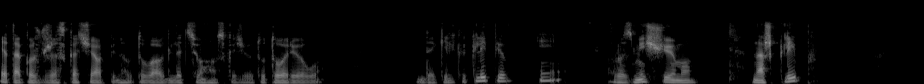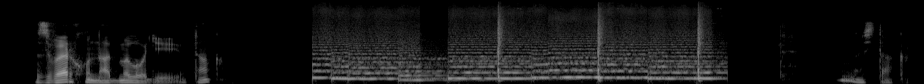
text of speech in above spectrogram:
Я також вже скачав, підготував для цього, скажімо, туторіалу декілька кліпів і розміщуємо наш кліп зверху над мелодією. Так? Ось так.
